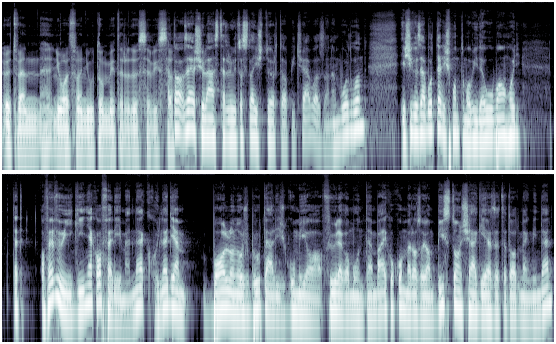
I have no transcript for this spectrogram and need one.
50-80 Nm össze-vissza. Hát az első lázterelőt azt le is törte a picsába, azzal nem volt gond, és igazából el is mondtam a videóban, hogy tehát a vevői igények afelé mennek, hogy legyen ballonos, brutális gumia, főleg a mountain bike-okon, mert az olyan biztonsági érzetet ad meg minden,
